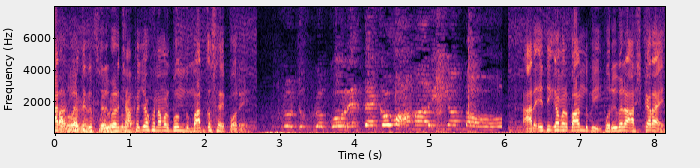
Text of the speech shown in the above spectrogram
আর অন্যদিকে পরিবার চাপে যখন আমার বন্ধু মাদ্রাসায় পড়ে আর এদিকে আমার বান্ধবী পরিবারের আশকারায়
